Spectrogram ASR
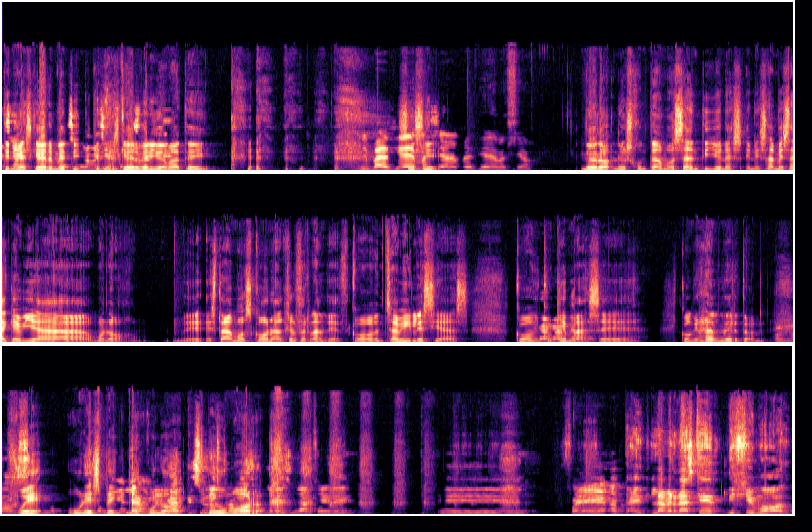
tenías, que haber tenías que haber venido, Matei. Me parecía demasiado, me parecía demasiado. No, no, nos juntamos Santi y yo en esa mesa que había, bueno, eh, estábamos con Ángel Fernández, con Xavi Iglesias, con, ¿con quién más? Eh, con Gran Anderton. Fue un espectáculo de humor. Eh, fue, la verdad es que dijimos,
